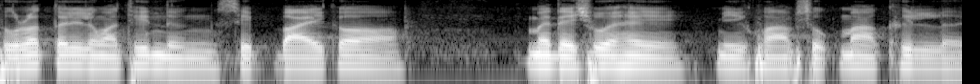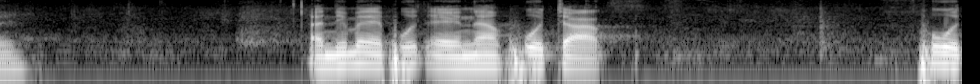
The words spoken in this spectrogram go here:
ถูกลอตเตอรี่รางวัลที่หนึ่งสิบใบก็ไม่ได้ช่วยให้มีความสุขมากขึ้นเลย อันนี้ไม่ได้พูดเองนะ พูดจากพูด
